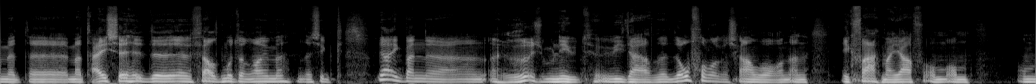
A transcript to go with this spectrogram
met, eh met Thijssen de veld moeten ruimen. Dus ik, ja, ik ben reuze benieuwd wie daar de, de opvolgers gaan worden. En ik vraag mij af om, om, om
